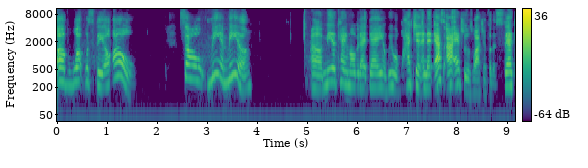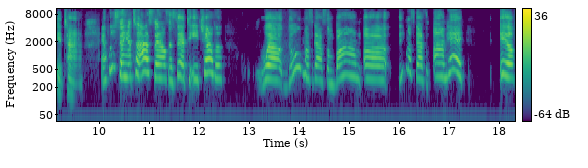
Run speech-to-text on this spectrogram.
of what was still owed. So me and Mia, uh, Mia came over that day and we were watching, and that's I actually was watching for the second time, and we saying to ourselves and said to each other, "Well, dude must got some bomb. Uh, he must got some bomb head. If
